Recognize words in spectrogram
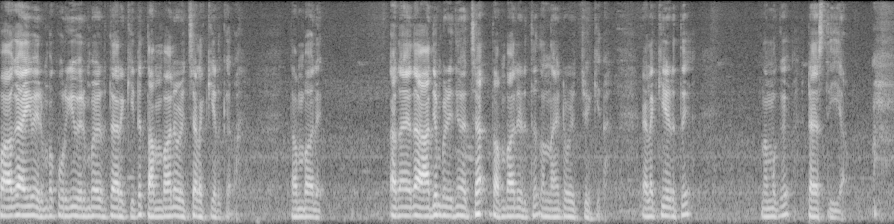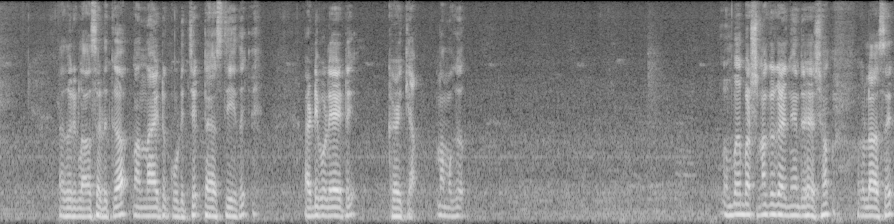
പാകമായി വരുമ്പോൾ കുറുകി വരുമ്പോൾ എടുത്ത് ഇറക്കിയിട്ട് തമ്പാൽ ഒഴിച്ച് ഇളക്കിയെടുക്കുക. തമ്പാൽ. അതായത് ആദ്യം പിഴിഞ്ഞ് വെച്ച തമ്പാലെടുത്ത് നന്നായിട്ട് ഒഴിച്ച് വയ്ക്കുക ഇളക്കിയെടുത്ത് നമുക്ക് ടേസ്റ്റ് ചെയ്യാം. അതൊരു ഗ്ലാസ് എടുക്കുക. നന്നായിട്ട് കുടിച്ച് ടേസ്റ്റ് ചെയ്ത് അടിപൊളിയായിട്ട് കഴിക്കാം. നമുക്ക് മുമ്പ് ഭക്ഷണമൊക്കെ കഴിഞ്ഞതിന് ശേഷം ഒരു ഗ്ലാസ്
